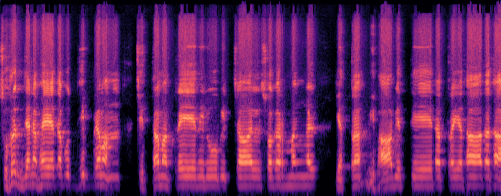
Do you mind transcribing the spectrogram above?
സുഹൃജ്ജനഭേദ ബുദ്ധിഭ്രമം ചിത്രമത്രേ നിരൂപിച്ചാൽ സ്വകർമ്മങ്ങൾ എത്ര വിഭാവ്യത്തെ തത്ര യഥാ തഥാ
